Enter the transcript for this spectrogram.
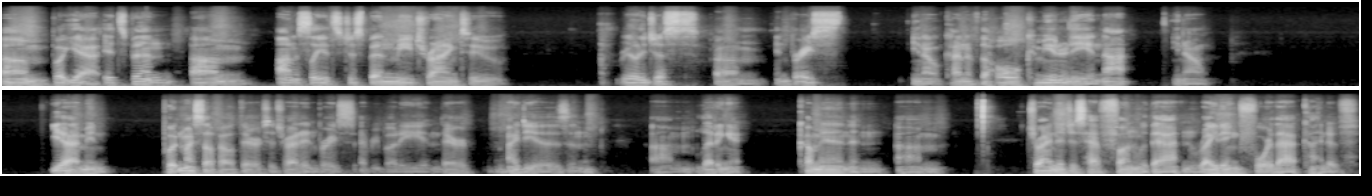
Um, but yeah, it's been um, honestly, it's just been me trying to really just um, embrace, you know, kind of the whole community and not, you know, yeah, I mean, putting myself out there to try to embrace everybody and their ideas and um, letting it come in and um, trying to just have fun with that and writing for that kind of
